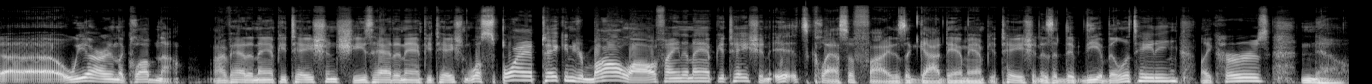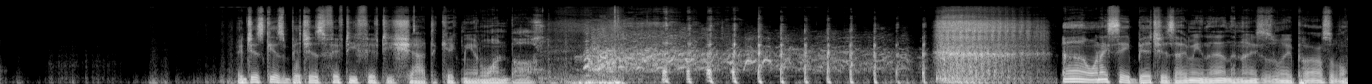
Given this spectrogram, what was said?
uh, we are in the club now. I've had an amputation. She's had an amputation. Well, splat, taking your ball off ain't an amputation. It's classified as a goddamn amputation. Is it de- debilitating like hers? No. It just gives bitches 50 50 shot to kick me in one ball. Uh, when I say bitches, I mean that in the nicest way possible.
